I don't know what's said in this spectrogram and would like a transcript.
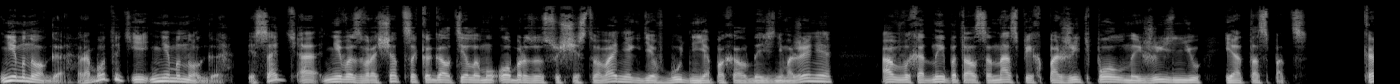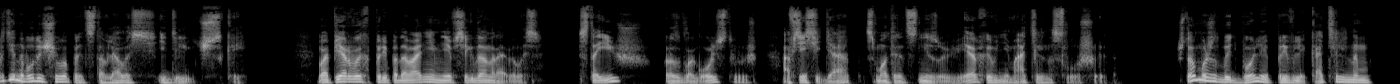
немного работать и немного писать, а не возвращаться к оголтелому образу существования, где в будни я пахал до изнеможения, а в выходные пытался наспех пожить полной жизнью и отоспаться. Картина будущего представлялась идиллической. Во-первых, преподавание мне всегда нравилось. Стоишь, разглагольствуешь, а все сидят, смотрят снизу вверх и внимательно слушают. Что может быть более привлекательным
